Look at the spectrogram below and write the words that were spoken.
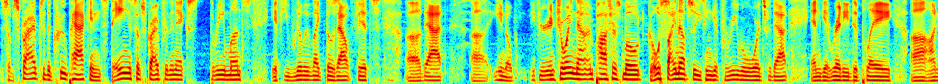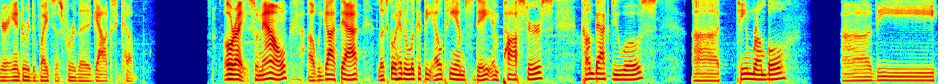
subscribe to the crew pack and staying subscribed for the next three months if you really like those outfits. Uh, that uh, you know, if you're enjoying that imposters mode, go sign up so you can get free rewards for that and get ready to play uh, on your Android devices for the Galaxy Cup. All right, so now uh, we got that. Let's go ahead and look at the LTMs today: imposters, comeback duos, uh, Team Rumble, uh, the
